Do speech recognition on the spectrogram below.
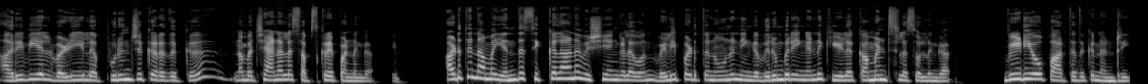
அறிவியல் வழியில புரிஞ்சுக்கிறதுக்கு நம்ம சேனலை சப்ஸ்கிரைப் பண்ணுங்க. அடுத்து நாம எந்த சிக்கலான விஷயங்களை வந்து வெளிப்படுத்தணும்னு நீங்க விரும்புறீங்கன்னு கீழே கமெண்ட்ஸ்ல சொல்லுங்க. வீடியோ பார்த்ததுக்கு நன்றி.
